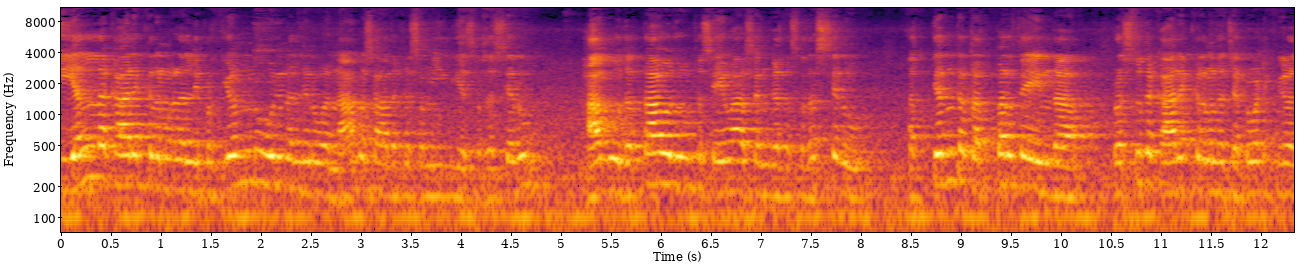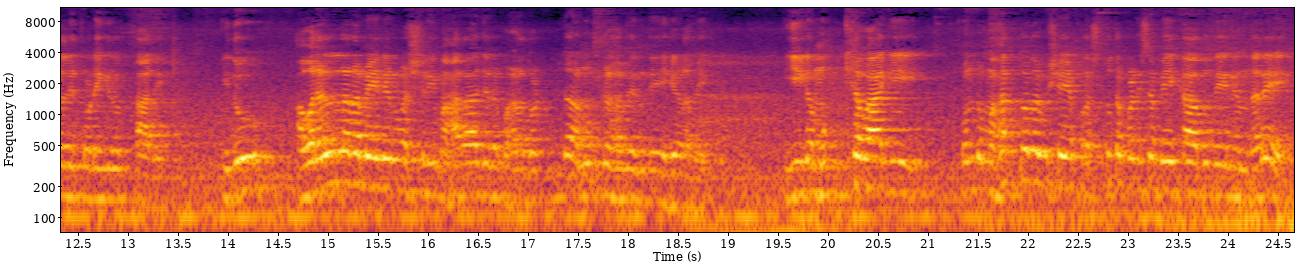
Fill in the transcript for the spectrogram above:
ಈ ಎಲ್ಲ ಕಾರ್ಯಕ್ರಮಗಳಲ್ಲಿ ಪ್ರತಿಯೊಂದು ಊರಿನಲ್ಲಿರುವ ನಾಮ ಸಾಧಕ ಸಮಿತಿಯ ಸದಸ್ಯರು ಹಾಗೂ ದತ್ತಾವಧೂತ ಸೇವಾ ಸಂಘದ ಸದಸ್ಯರು ಅತ್ಯಂತ ತತ್ಪರತೆಯಿಂದ ಪ್ರಸ್ತುತ ಕಾರ್ಯಕ್ರಮದ ಚಟುವಟಿಕೆಗಳಲ್ಲಿ ತೊಡಗಿರುತ್ತಾರೆ. ಇದು ಅವರೆಲ್ಲರ ಮೇಲಿರುವ ಶ್ರೀ ಮಹಾರಾಜರ ಬಹಳ ದೊಡ್ಡ ಅನುಗ್ರಹವೆಂದೇ ಹೇಳಬೇಕು. ಈಗ ಮುಖ್ಯವಾಗಿ ಒಂದು ಮಹತ್ವದ ವಿಷಯ ಪ್ರಸ್ತುತಪಡಿಸಬೇಕಾದುದೇನೆಂದರೆ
